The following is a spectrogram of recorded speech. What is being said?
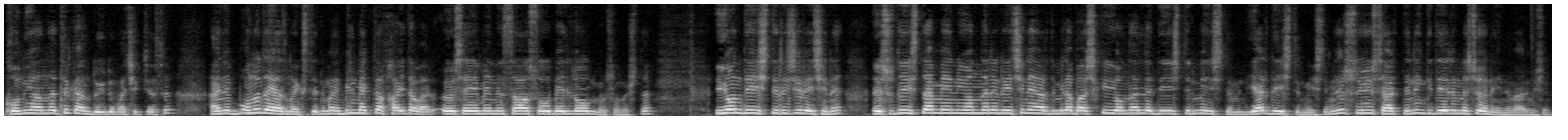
konuyu anlatırken duydum açıkçası. Hani onu da yazmak istedim. Hani bilmekte fayda var. ÖSYM'nin sağ sol belli olmuyor sonuçta. İyon değiştirici reçine. E, suda istenmeyen iyonların reçine yardımıyla başka iyonlarla değiştirme işlemi, yer değiştirme işlemidir. Suyun sertliğinin giderilmesi örneğini vermişim.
